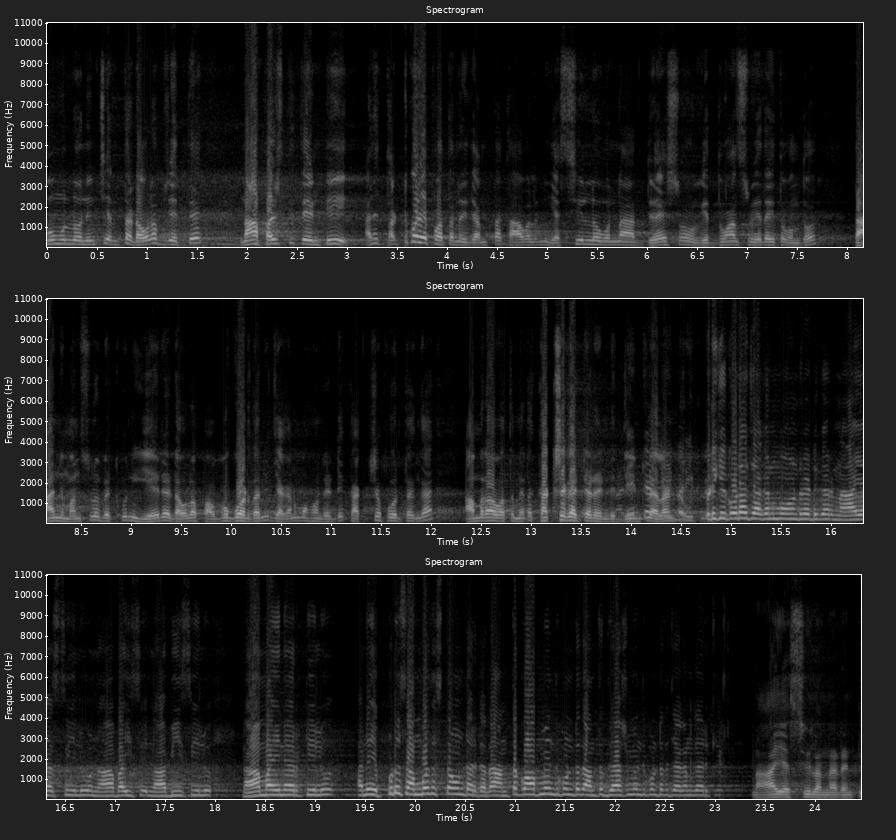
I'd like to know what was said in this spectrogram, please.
భూముల్లో నుంచి ఎంత డెవలప్ చేస్తే నా పరిస్థితి ఏంటి అని తట్టుకోలేకపోతున్నారు. ఇదంతా కావాలని ఎస్సీల్లో ఉన్న ద్వేషం విధ్వంసం ఏదైతే ఉందో దాన్ని మనసులో పెట్టుకుని ఈ ఏరియా డెవలప్ అవ్వకూడదని జగన్మోహన్ రెడ్డి కక్షపూరితంగా అమరావతి మీద కక్ష కట్టాడండి దీంట్లో ఎలాంటి ఇప్పటికీ కూడా జగన్మోహన్ రెడ్డి గారు నా ఎస్సీలు నా బైసీ నా బీసీలు నా మైనారిటీలు అని ఎప్పుడు సంబోధిస్తూ ఉంటారు కదా. అంత కోపం ఎందుకు ఉంటుంది? అంత ద్వేషం ఎందుకు ఉంటుంది జగన్ గారికి? నా ఎస్సీలు అన్నాడంటే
